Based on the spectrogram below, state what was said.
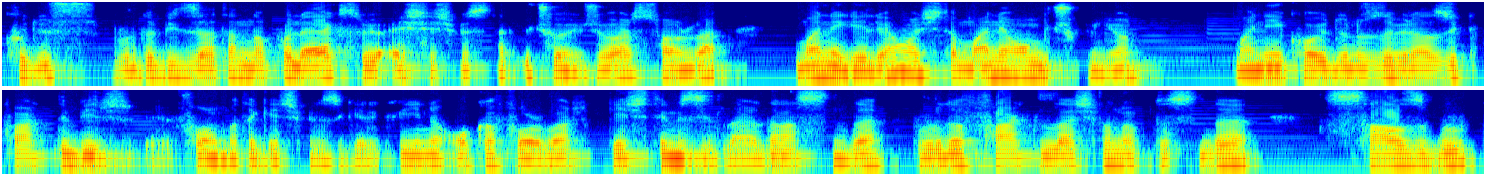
Kudüs. Burada bir zaten Napoli Ajax eşleşmesinden 3 oyuncu var. Sonra Mane geliyor ama işte Mane 10.5 milyon. Mane'yi koyduğunuzda birazcık farklı bir e, formata geçmeniz gerekiyor. Yine Okafor var. Geçtiğimiz yıllardan aslında burada farklılaşma noktasında Salzburg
